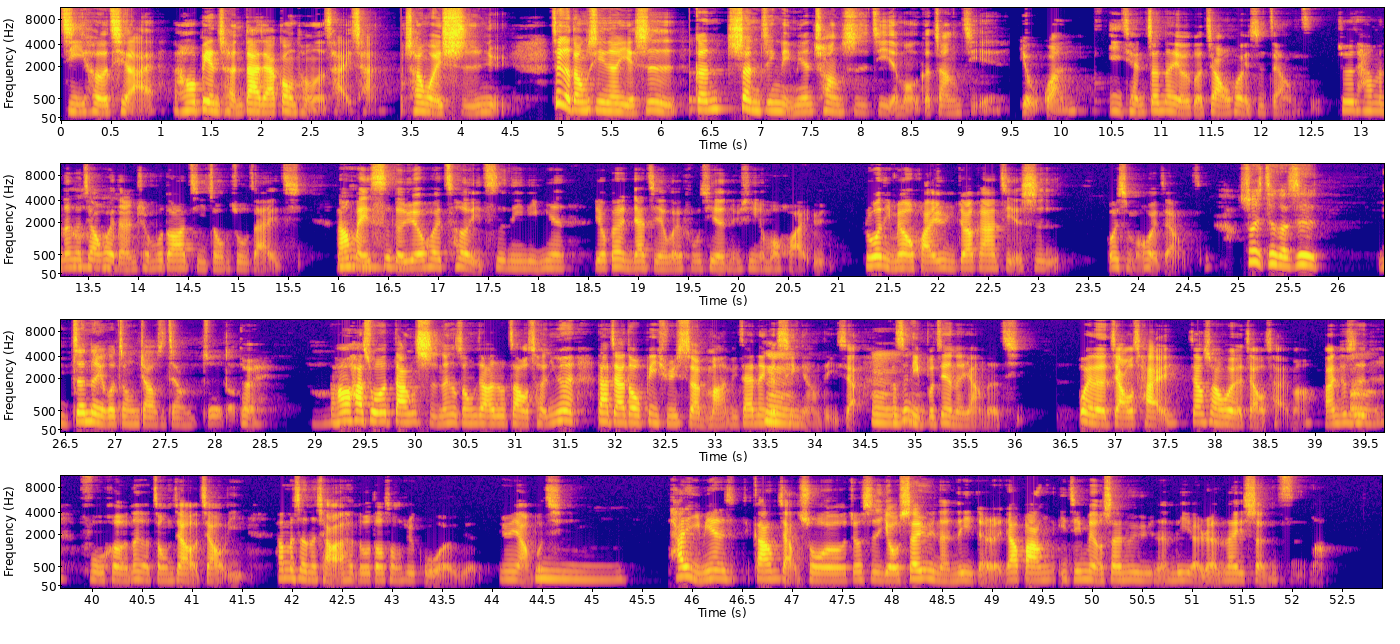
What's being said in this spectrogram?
集合起来，然后变成大家共同的财产，称为使女。这个东西呢，也是跟圣经里面创世纪的某个章节有关。以前真的有一个教会是这样子，就是他们那个教会的人全部都要集中住在一起，然后每四个月会测一次，你里面有跟人家结为夫妻的女性有没有怀孕。如果你没有怀孕，你就要跟他解释为什么会这样子。所以这个是你真的有个宗教是这样做的。对。然后他说，当时那个宗教就造成，因为大家都必须生嘛，你在那个信仰底下，嗯，可是你不见得养得起。嗯，为了交差，这样算为了交差吗？反正就是符合那个宗教的教义，他们生的小孩很多都送去孤儿院，因为养不起。嗯它里面刚刚讲说，就是有生育能力的人要帮已经没有生育能力的人类生子嘛。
